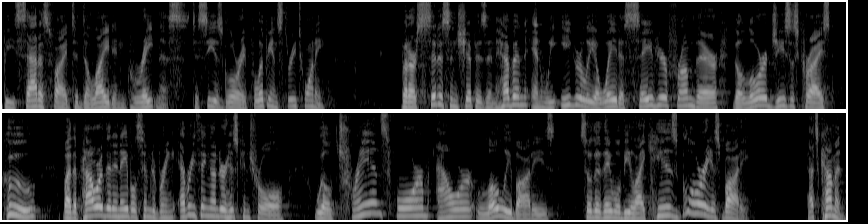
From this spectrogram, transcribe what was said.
be satisfied, to delight in greatness, to see his glory. Philippians 3:20. But our citizenship is in heaven, and we eagerly await a Savior from there, the Lord Jesus Christ, who, by the power that enables him to bring everything under his control, will transform our lowly bodies so that they will be like his glorious body. That's coming.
